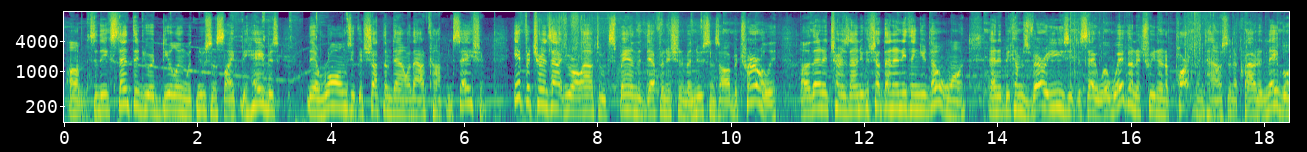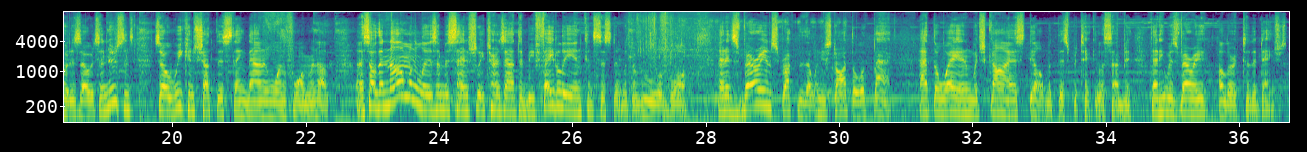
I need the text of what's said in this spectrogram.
um, to the extent that you're dealing with nuisance like behaviors, they're wrongs, you could shut them down without compensation. If it turns out you're allowed to expand the definition of a nuisance arbitrarily, uh, then it turns out you can shut down anything you don't want. And it becomes very easy to say, well, we're going to treat an apartment house in a crowded neighborhood as though it's a nuisance, so we can shut this thing down in one form or another. Uh, so the nominalism essentially turns out to be fatally inconsistent with the rule of law. And it's very instructive that when you start to look back, at the way in which Gaius dealt with this particular subject, that he was very alert to the dangers.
